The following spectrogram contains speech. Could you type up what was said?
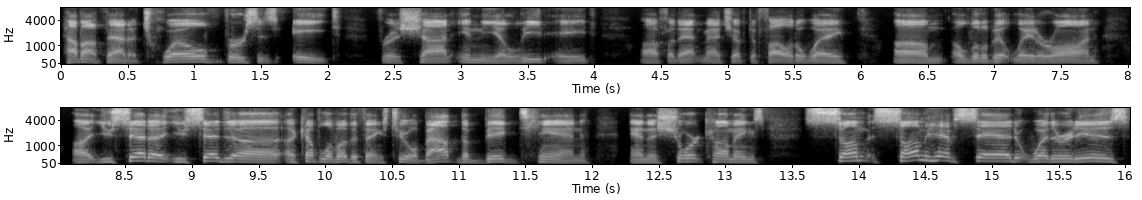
How about that? A 12 versus eight for a shot in the Elite Eight uh, for that matchup to follow it away um, a little bit later on. Uh, you said uh, you said uh, a couple of other things too about the Big Ten and the shortcomings. Some some have said whether it is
